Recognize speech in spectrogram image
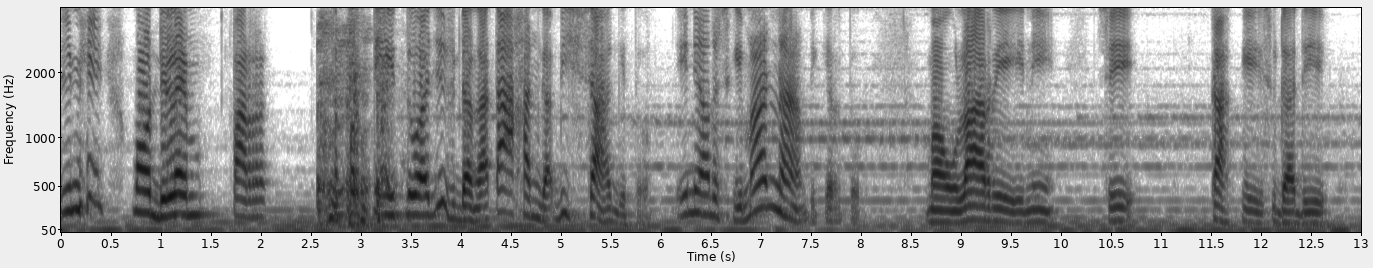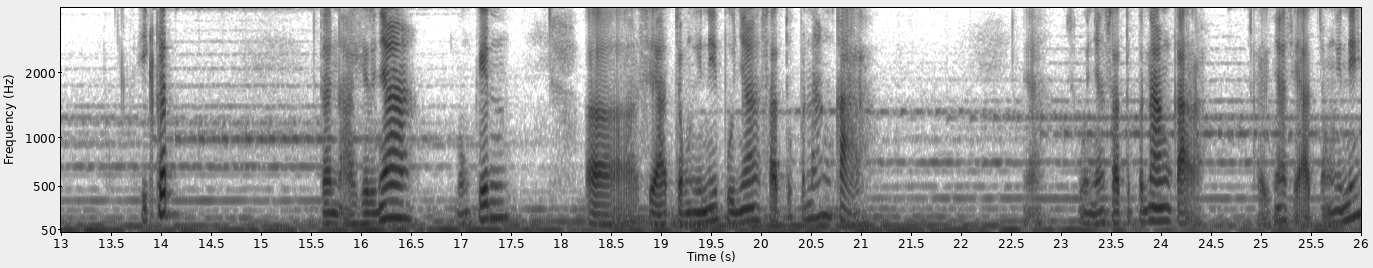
Ini mau dilempar seperti itu aja sudah nggak tahan nggak bisa gitu. Ini harus gimana? Pikir tuh. Mau lari ini si kaki sudah diikat. Dan akhirnya mungkin uh, si Acong ini punya satu penangkal. Ya punya satu penangkal. Akhirnya si Acong ini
